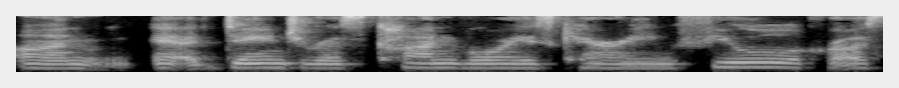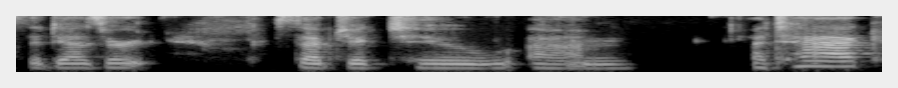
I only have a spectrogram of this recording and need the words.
on uh, dangerous convoys carrying fuel across the desert, subject to um, attack.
